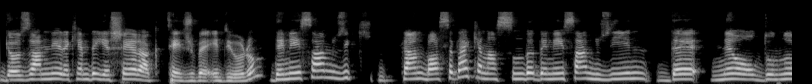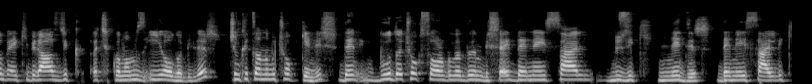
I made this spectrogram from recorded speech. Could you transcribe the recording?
gözlemleyerek hem de yaşayarak tecrübe ediyorum. Deneysel müzikten bahsederken aslında deneysel müziğin de ne olduğunu belki birazcık açıklamamız iyi olabilir. Çünkü tanımı çok geniş. De, bu da çok sorguladığım bir şey. Deneysel müzik nedir? Deneysellik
